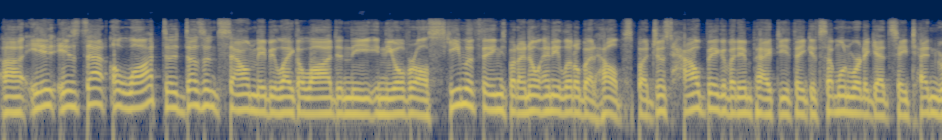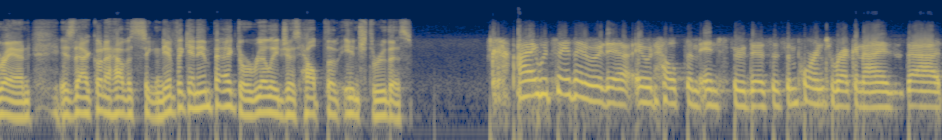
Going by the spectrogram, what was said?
Uh, is, is, that a lot? It doesn't sound maybe like a lot in the in the overall scheme of things, but I know any little bit helps. But just how big of an impact do you think if someone were to get say 10 grand, is that going to have a significant impact or really just help them inch through this? I would say that it would uh, it would help them inch through this. It's important to recognize that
